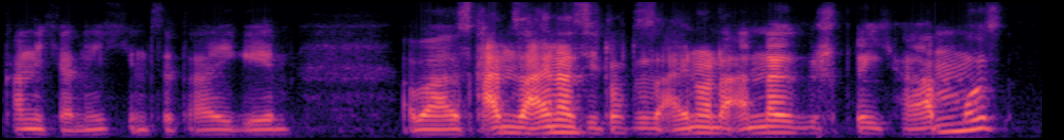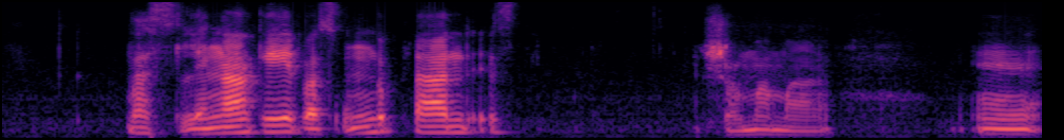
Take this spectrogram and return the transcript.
kann ich ja nicht ins Detail gehen. Aber es kann sein, dass ich doch das eine oder andere Gespräch haben muss, was länger geht, was ungeplant ist. Schauen wir mal. Hm.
